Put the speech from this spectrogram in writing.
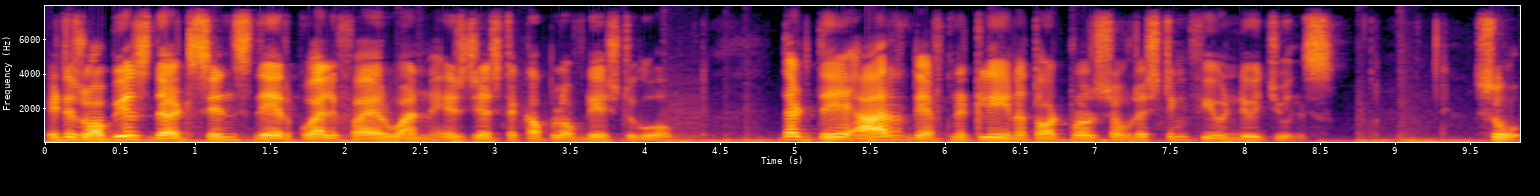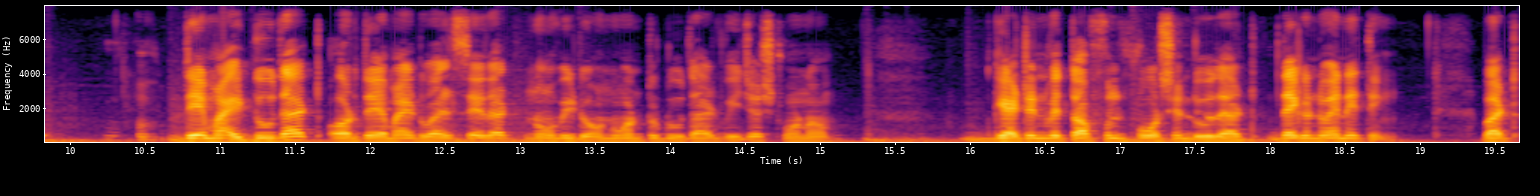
it is obvious that since their qualifier one is just a couple of days to go that they are definitely in a thought process of resting few individuals. So they might do that or they might well say that no we don't want to do that. We just want to get in with our full force and do that. They can do anything. But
